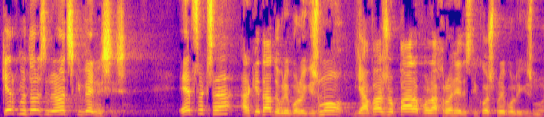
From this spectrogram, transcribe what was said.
Και έρχομαι τώρα στην ερώτηση της κυβέρνησης. Έψαξα αρκετά τον προπολογισμό. Διαβάζω πάρα πολλά χρόνια δυστυχώς προπολογισμού.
